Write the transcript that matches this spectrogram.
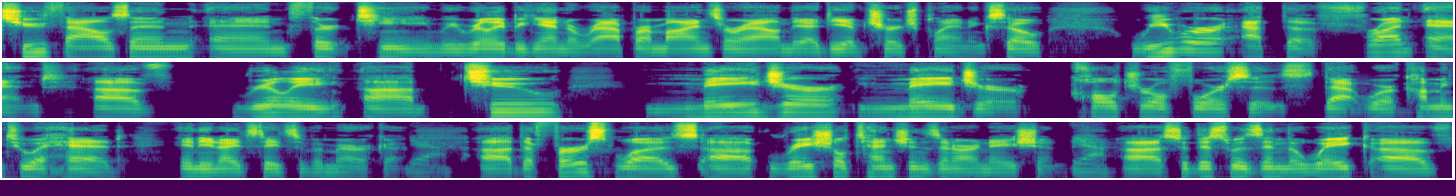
2013. We really began to wrap our minds around the idea of church planting. So we were at the front end of really uh, two major, major cultural forces that were coming to a head in the United States of America. Yeah. Uh, the first was uh, racial tensions in our nation. Yeah. Uh, so this was in the wake of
